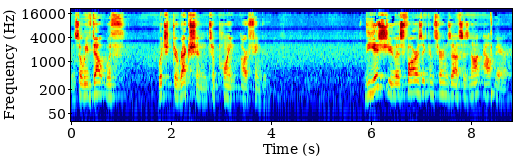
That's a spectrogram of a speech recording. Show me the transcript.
And so we've dealt with which direction to point our finger. The issue, as far as it concerns us, is not out there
